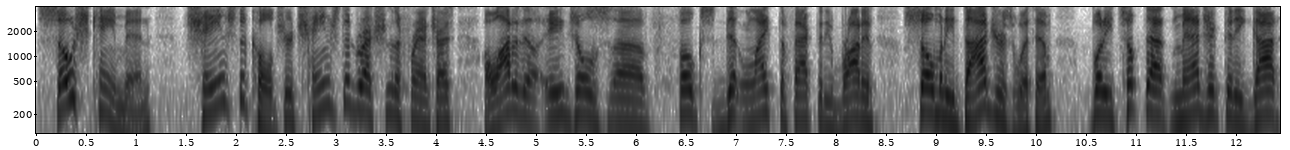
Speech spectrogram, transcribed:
Soch came in, changed the culture, changed the direction of the franchise. A lot of the Angels uh, folks didn't like the fact that he brought in so many Dodgers with him but he took that magic that he got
